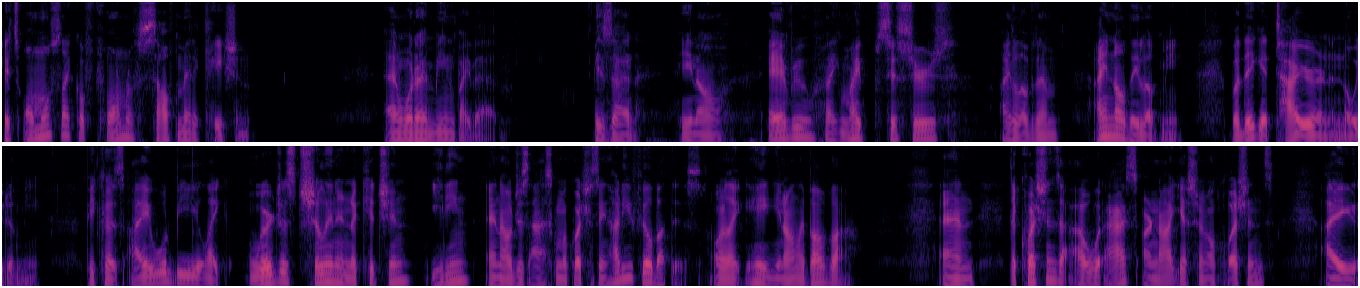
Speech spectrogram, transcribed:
it's almost like a form of self-medication. And what I mean by that is that, you know, every like my sisters, I love them. I know they love me, but they get tired and annoyed of me because I would be like, we're just chilling in the kitchen eating, and I'll just ask them a question saying, How do you feel about this? Or like, hey, you know, like blah blah blah. And the questions I would ask are not yes or no questions. I,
